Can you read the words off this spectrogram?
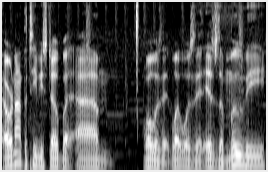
or not the TV show, but um, what was it? What was it? Is the movie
